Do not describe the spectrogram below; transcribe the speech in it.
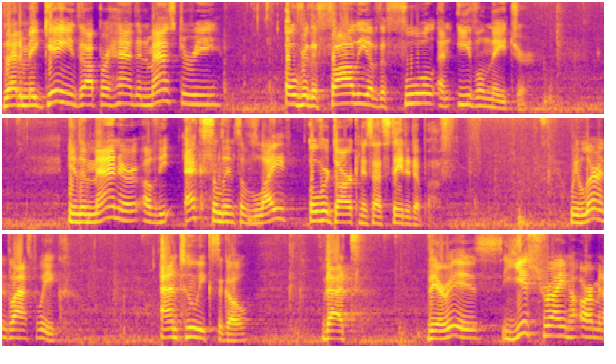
that it may gain the upper hand and mastery over the folly of the fool and evil nature, in the manner of the excellence of light over darkness, as stated above. We learned last week and two weeks ago that there is Yisron Ha'or Min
